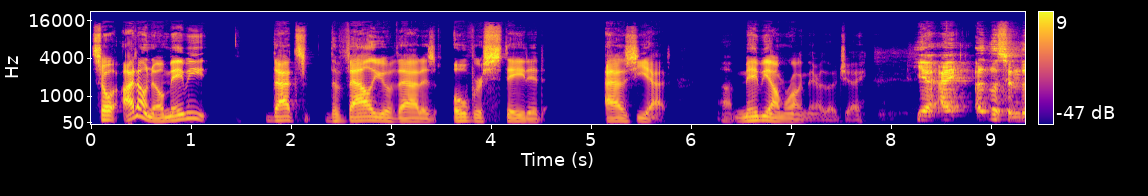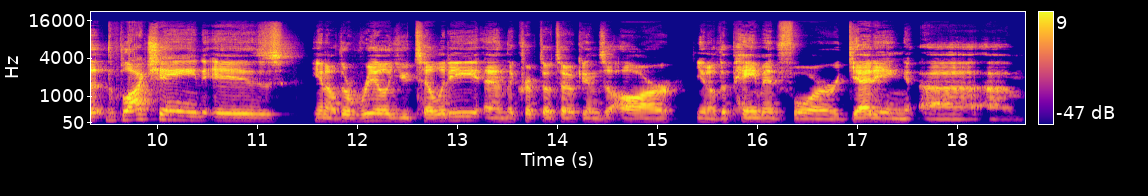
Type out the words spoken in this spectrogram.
So I don't know. Maybe that's the value of that is overstated as yet. Uh, maybe I'm wrong there, though, Jay. Yeah, I, I listen. The, the blockchain is you know the real utility, and the crypto tokens are you know the payment for getting uh, um,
